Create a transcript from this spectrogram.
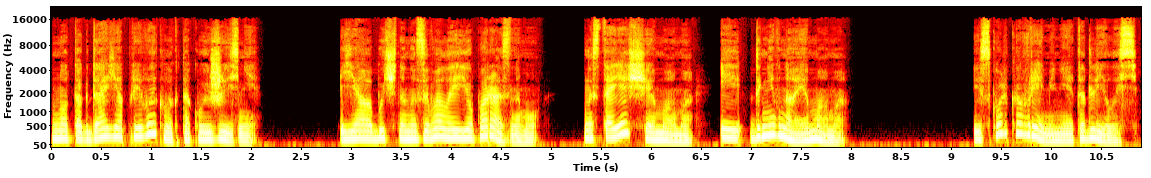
но тогда я привыкла к такой жизни. Я обычно называла ее по-разному. Настоящая мама и дневная мама. И сколько времени это длилось?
